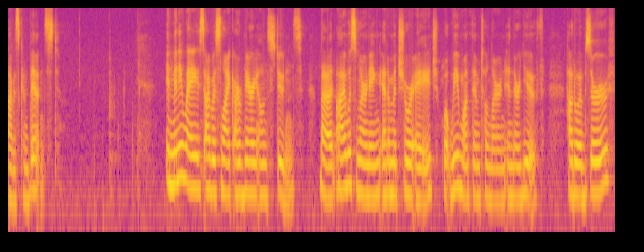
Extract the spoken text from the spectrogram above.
I was convinced. In many ways, I was like our very own students, but I was learning at a mature age what we want them to learn in their youth how to observe,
